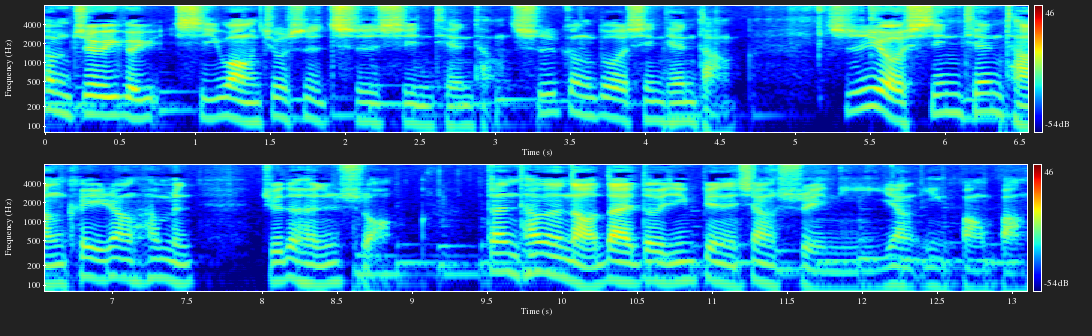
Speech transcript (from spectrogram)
他们只有一个希望，就是吃新天堂，吃更多的新天堂。只有新天堂可以让他们。觉得很爽，但他们的脑袋都已经变得像水泥一样硬邦邦，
